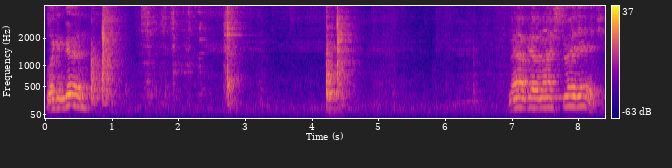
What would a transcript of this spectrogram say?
Looking good. Now I've got a nice straight edge.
